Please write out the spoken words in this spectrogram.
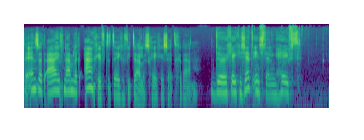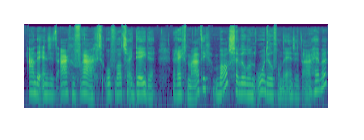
De NZA heeft namelijk aangifte tegen Vitalis GGZ gedaan. De GGZ-instelling heeft aan de NZA gevraagd of wat zij deden rechtmatig was. Zij wilden een oordeel van de NZA hebben.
